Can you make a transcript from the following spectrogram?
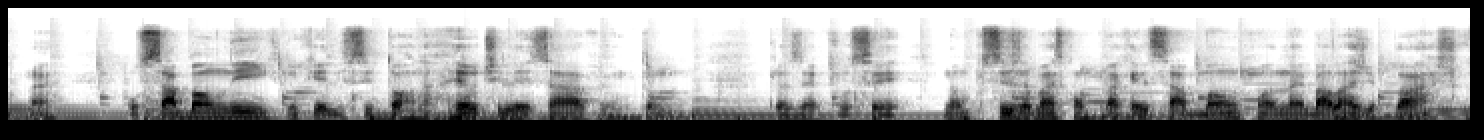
né? O sabão líquido que ele se torna reutilizável, então, por exemplo, você não precisa mais comprar aquele sabão na embalagem de plástico.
